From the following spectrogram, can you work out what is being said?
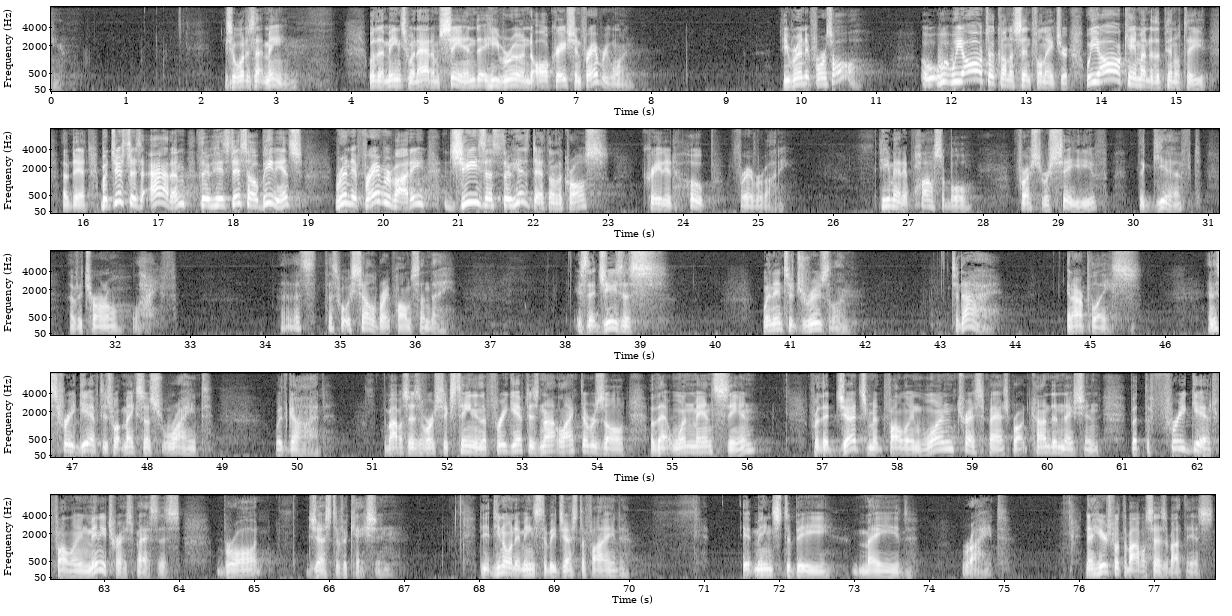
You say, what does that mean? Well, that means when Adam sinned, he ruined all creation for everyone. He ruined it for us all. We all took on a sinful nature. We all came under the penalty of death. But just as Adam, through his disobedience, ruined it for everybody, Jesus, through his death on the cross, created hope for everybody. He made it possible for us to receive the gift of eternal life. That's, that's what we celebrate Palm Sunday. Is that Jesus went into Jerusalem to die in our place. And this free gift is what makes us right with God. The Bible says in verse 16, and the free gift is not like the result of that one man's sin. For the judgment following one trespass brought condemnation, but the free gift following many trespasses brought justification. Do you know what it means to be justified? It means to be made right. Now, here's what the Bible says about this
